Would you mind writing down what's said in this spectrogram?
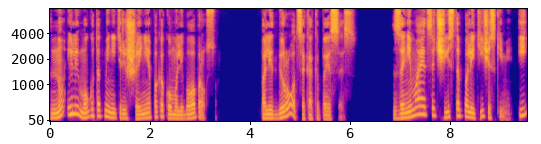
но или могут отменить решение по какому-либо вопросу. Политбюро ЦК КПСС занимается чисто политическими и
